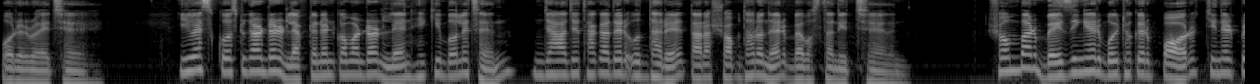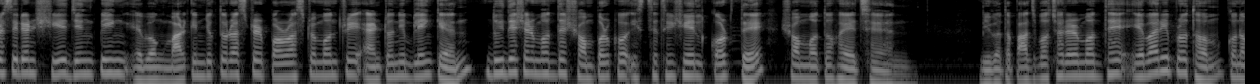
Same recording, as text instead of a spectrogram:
পড়ে রয়েছে। ইউএস কোস্টগার্ডের লেফটেন্যান্ট কমান্ডার লেন হিকি বলেছেন, জাহাজে থাকাদের উদ্ধারে তারা সব ধরনের ব্যবস্থা নিচ্ছেন। সোমবার বেইজিংয়ের বৈঠকের পর চীনের প্রেসিডেন্ট শি জিনপিং এবং মার্কিন যুক্তরাষ্ট্রের পররাষ্ট্রমন্ত্রী অ্যান্টনি ব্লিংকেন দুই দেশের মধ্যে সম্পর্ক স্থিতিশীল করতে সম্মত হয়েছেন। বিগত পাঁচ বছরের মধ্যে এবারই প্রথম কোনো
